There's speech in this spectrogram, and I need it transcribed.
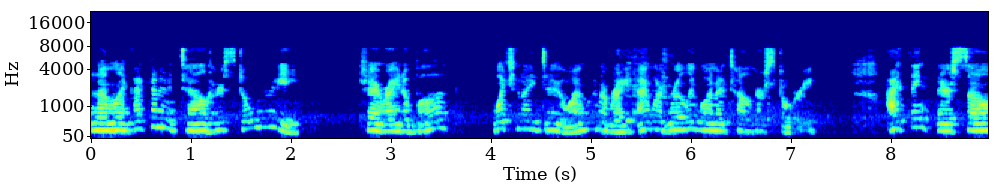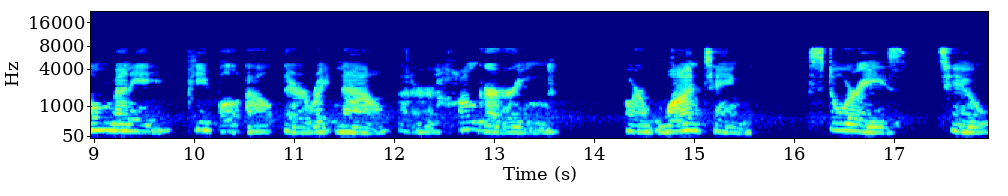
And I'm like, I gotta tell her story. Should I write a book? What should I do? I want to write, I would really want to tell her story. I think there's so many people out there right now that are hungering or wanting stories to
